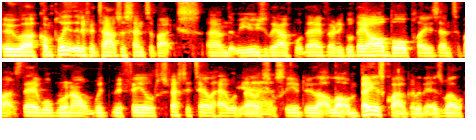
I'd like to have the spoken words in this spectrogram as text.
who are completely different types of centre backs um, that we usually have, but they're very good. They are ball playing centre backs. They will run out with midfield, especially Taylor Harwood yeah. Bellis. You'll see him do that a lot. And Beyer's quite good at it as well.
